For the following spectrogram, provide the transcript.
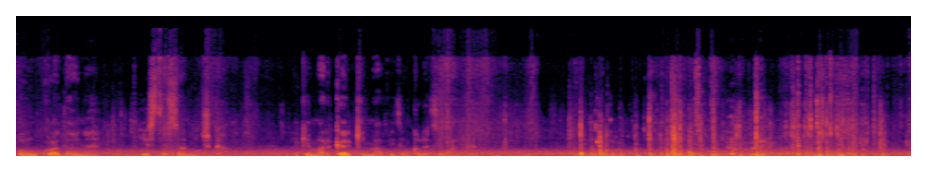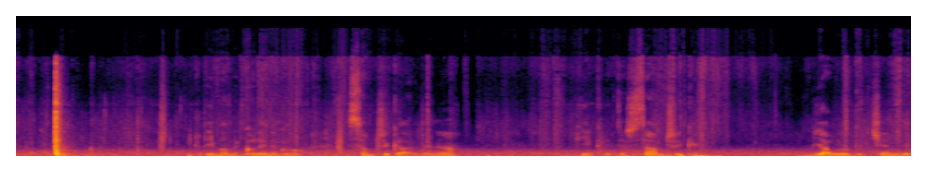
poukładane. Jest to samiczka. Takie markerki ma, widzą koledzy ładne. I tutaj mamy kolejnego samczyka Ardena. Piękny też samczyk. Białolotek ciemny.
